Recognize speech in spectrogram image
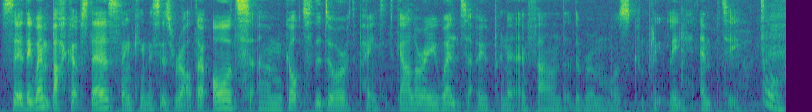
So they went back upstairs thinking this is rather odd, um, got to the door of the painted gallery, went to open it, and found that the room was completely empty. Oh,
